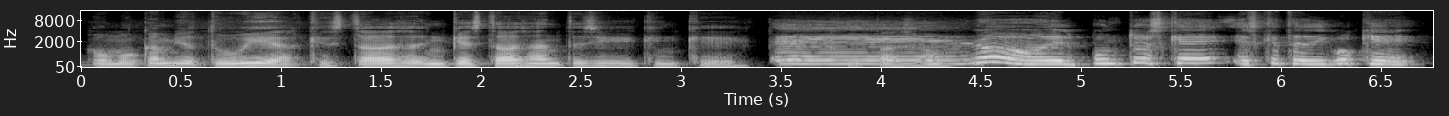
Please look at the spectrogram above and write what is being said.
¿Cómo cambió tu vida? ¿Qué estabas, ¿En qué estabas antes y en qué, qué pasó? Eh, no, el punto es que, es que te digo que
